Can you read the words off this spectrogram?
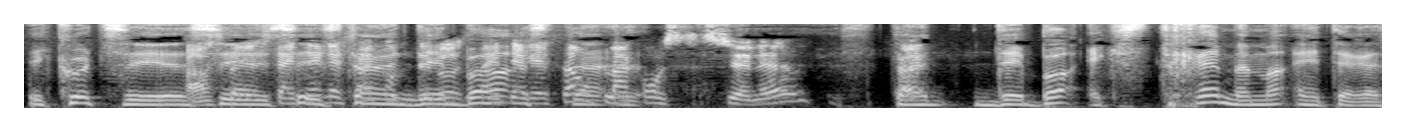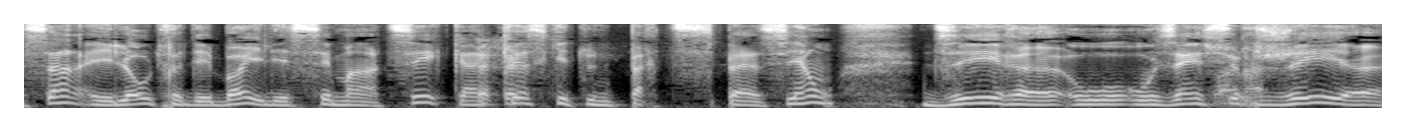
Écoute, c'est c'est un débat. C'est un- débat extrêmement intéressant. Et l'autre débat, il est sémantique. hein. Qu'est-ce qui est une participation? Dire euh, aux, aux insurgés, euh,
